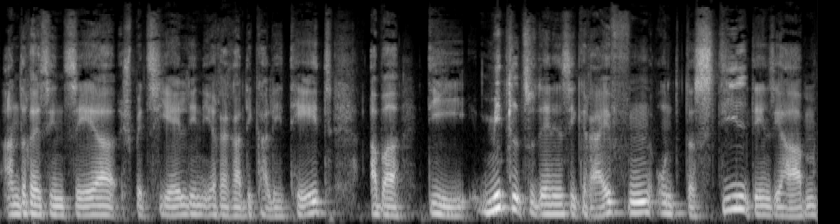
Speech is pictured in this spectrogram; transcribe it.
andere sind sehr speziell in ihrer Radikalität, aber die Mittel, zu denen sie greifen und der Stil, den sie haben,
